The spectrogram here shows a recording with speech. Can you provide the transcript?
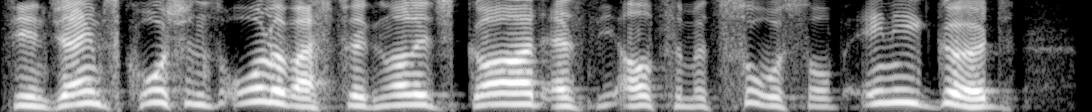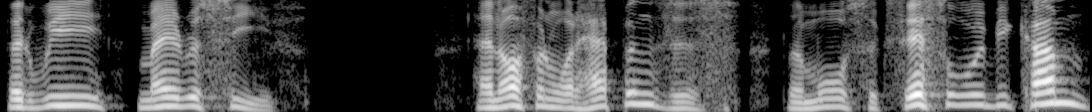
See, and James cautions all of us to acknowledge God as the ultimate source of any good that we may receive. And often what happens is the more successful we become,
